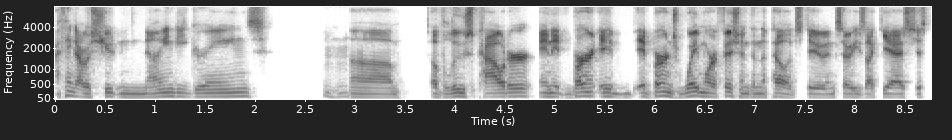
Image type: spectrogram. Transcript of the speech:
I think I was shooting 90 grains Mhm. um, of loose powder, and it burn it it burns way more efficient than the pellets do. And so he's like, yeah, it's just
